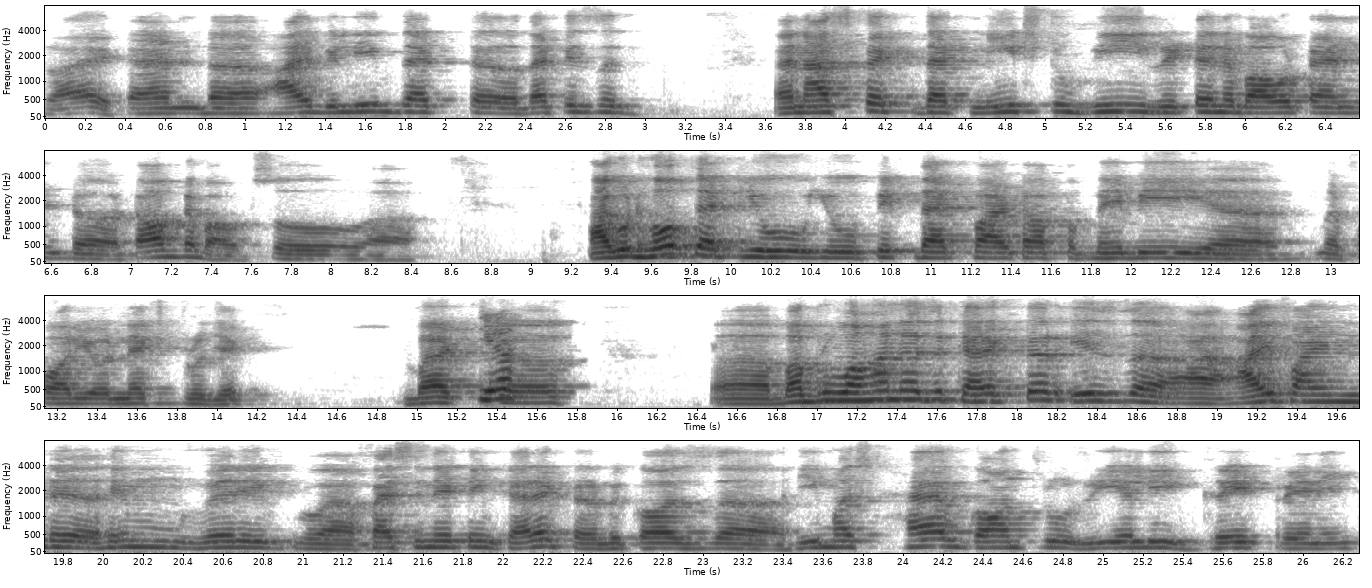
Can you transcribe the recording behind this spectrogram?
right? And uh, i believe that uh, that is a, an aspect that needs to be written about and uh, talked about. So uh, i would hope that you you pick that part up maybe uh, for your next project. But Yeah. uh, uh, Babruwahan as a character is uh, I find him very uh, fascinating character because uh, he must have gone through really great training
